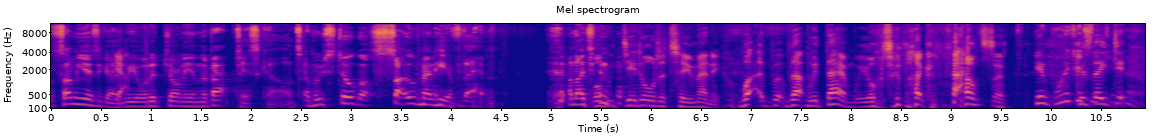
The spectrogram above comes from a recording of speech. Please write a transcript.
some years ago Yeah. we ordered Jonny and the Baptist cards, and we've still got so many of them. And I Well, we did order too many. Well, but that with them, we ordered like a thousand. yeah, why did 'cause they, did- that?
